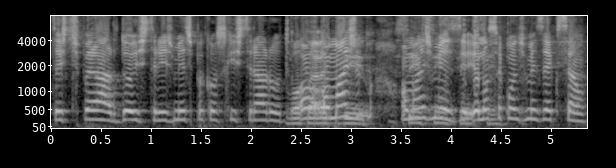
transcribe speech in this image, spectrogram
tens de esperar dois, três meses para conseguires tirar outro. Ou, a ou mais, pedir. ou Sim, mais sim, meses. sim, eu não sim. sei quantos meses é que são.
